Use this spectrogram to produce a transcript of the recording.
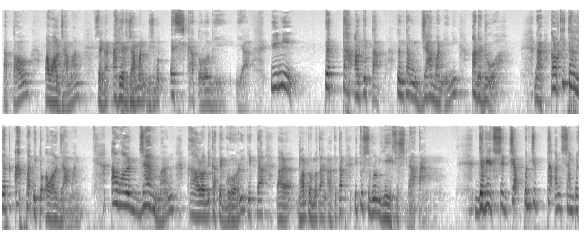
atau awal zaman, sedangkan akhir zaman disebut eskatologi. Ya, ini peta Alkitab tentang zaman ini ada dua. Nah, kalau kita lihat apa itu awal zaman, awal zaman kalau di kategori kita uh, dalam pemetaan Alkitab itu sebelum Yesus datang. Jadi sejak penciptaan sampai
